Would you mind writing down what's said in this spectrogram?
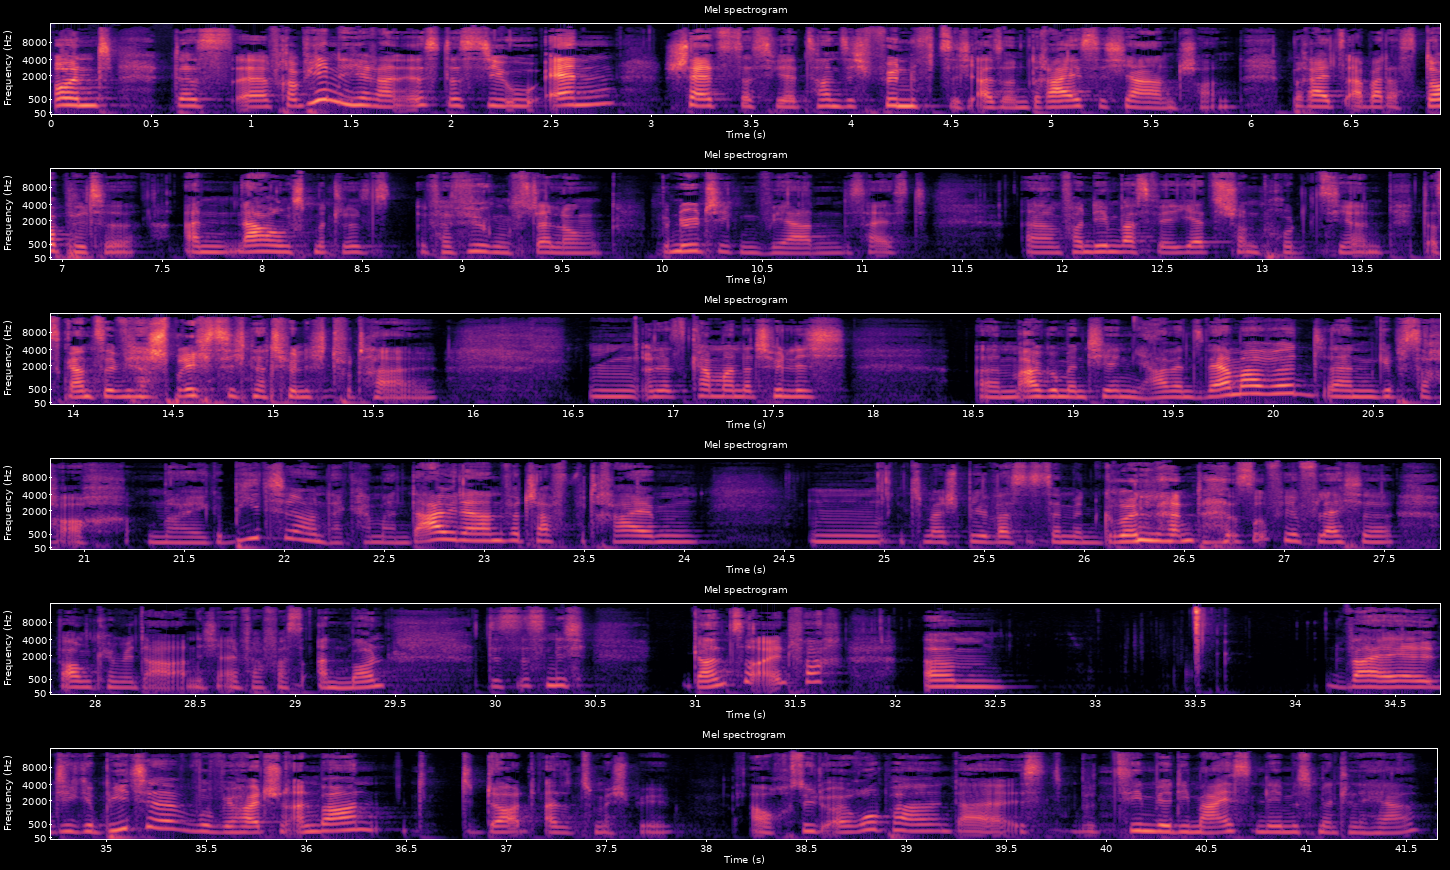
und das äh, Frappierende hieran ist, dass die UN schätzt, dass wir 2050, also in 30 Jahren schon, bereits aber das Doppelte an Nahrungsmittelverfügungsstellung benötigen werden. Das heißt, äh, von dem, was wir jetzt schon produzieren. Das Ganze widerspricht sich natürlich total. Mm, und jetzt kann man natürlich ähm, argumentieren, ja, wenn es wärmer wird, dann gibt es doch auch neue Gebiete und dann kann man da wieder Landwirtschaft betreiben. Mhm, zum Beispiel, was ist denn mit Grönland? Da ist so viel Fläche. Warum können wir da nicht einfach was anbauen? Das ist nicht ganz so einfach, ähm, weil die Gebiete, wo wir heute schon anbauen, dort, also zum Beispiel auch Südeuropa, da ist, beziehen wir die meisten Lebensmittel her,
